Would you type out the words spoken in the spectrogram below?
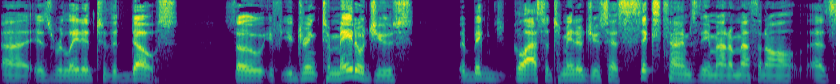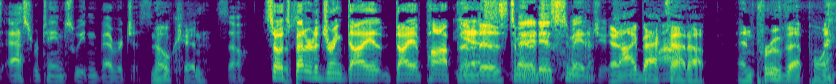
uh, is related to the dose. So if you drink tomato juice, the big glass of tomato juice has six times the amount of methanol as aspartame sweetened beverages. No kidding. So So it's better to drink diet diet pop than Yes, it is than tomato it is juice. tomato juice. And I back that up and prove that point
